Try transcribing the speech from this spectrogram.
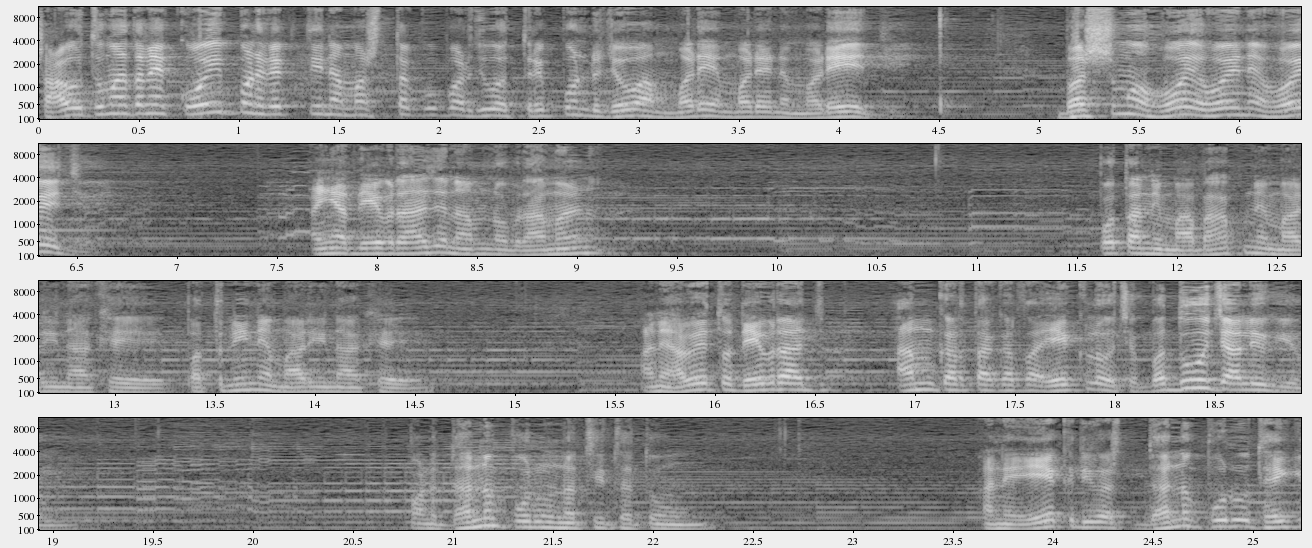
સાઉથમાં તમે કોઈ પણ વ્યક્તિના મસ્તક ઉપર જુઓ, ત્રિપુંડ જોવા મળે મળે ને મળે જ. ભસ્મ હોય હોય ને હોય જ. અહીંયા દેવરાજ નામનો બ્રાહ્મણ પોતાની મા બાપને મારી નાખે, પત્નીને મારી નાખે. અને હવે તો દેવરાજ આમ કરતા કરતા એકલો છે, બધું ચાલ્યું ગયું. પણ ધન પૂરું નથી થતું. અને એક દિવસ ધન પૂરું થઈ ગયું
